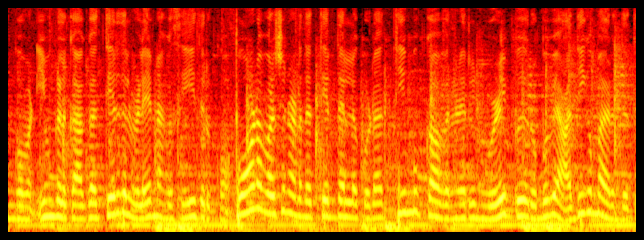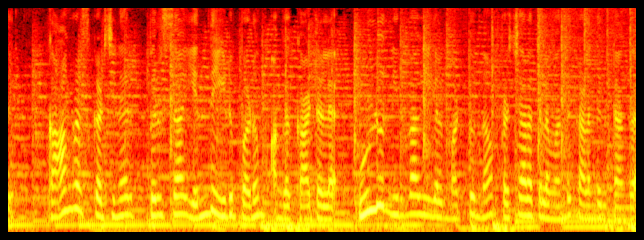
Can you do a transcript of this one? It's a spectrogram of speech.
இளங்கோவன் இவங்களுக்காக தேர்தல் வேலையை நாங்கள் செய்திருக்கோம். போன வருஷம் நடந்த தேர்தலில் கூட திமுகவினரின் உழைப்பு ரொம்பவே அதிகமாக இருந்தது. காங்கிரஸ் கட்சியினர் பெருசா எந்த ஈடுபாடும் அங்க காட்டல. உள்ளூர் நிர்வாகிகள் மட்டும்தான் பிரச்சாரத்துல வந்து கலந்துக்கிட்டாங்க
